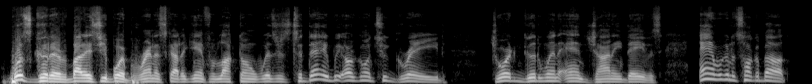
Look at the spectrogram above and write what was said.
What's good, everybody? It's your boy Brandon Scott again from Locked On Wizards. Today, we are going to grade Jordan Goodwin and Johnny Davis, and we're going to talk about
